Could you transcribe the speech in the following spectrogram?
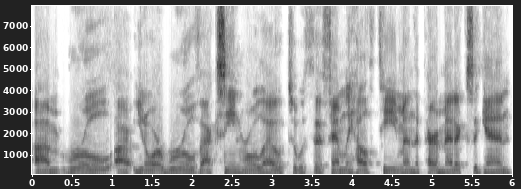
um, rural, uh, you know, our rural vaccine rollout with the family health team and the paramedics again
